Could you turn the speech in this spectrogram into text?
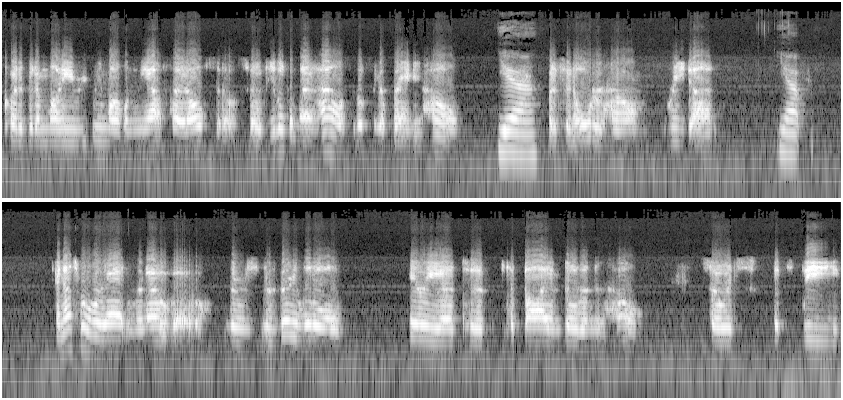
quite a bit of money re- remodeling the outside also. So if you look at my house, it looks like a brand new home, Yeah. but it's an older home redone, Yep. and that's where we're at in Renovo. There's there's very little area to to buy and build a new home, so it's it's the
